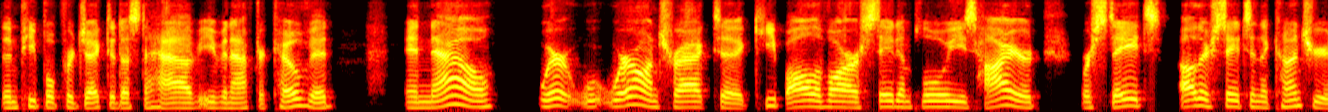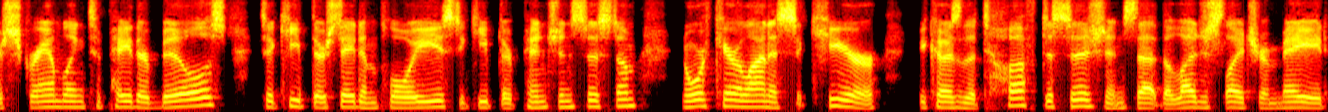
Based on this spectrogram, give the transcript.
than people projected us to have even after COVID. And now we're we're on track to keep all of our state employees hired where states other states in the country are scrambling to pay their bills to keep their state employees to keep their pension system. North carolina is secure because of the tough decisions that the legislature made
